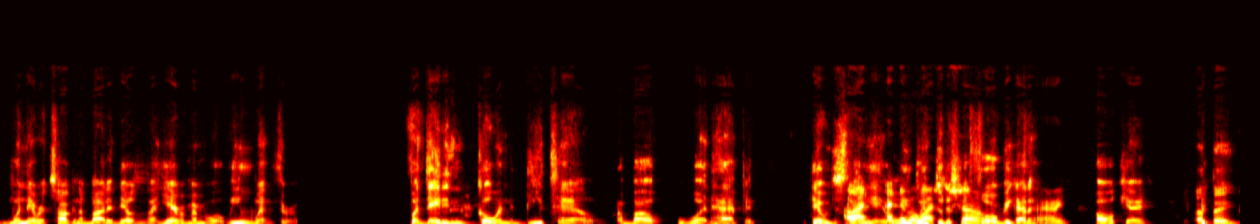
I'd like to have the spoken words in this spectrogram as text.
when they were talking about it, they was like, "Yeah, remember what we went through," but they didn't go into detail about what happened. They were just oh, like, "Yeah, I, I we went through this before. We gotta." Sorry. okay. I think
